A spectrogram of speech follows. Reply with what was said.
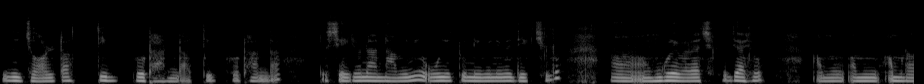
কিন্তু জলটা তীব্র ঠান্ডা তীব্র ঠান্ডা। তো সেই জন্য আর নামিনি ওই একটু নেমে নেমে দেখছিলো ঘুরে বেড়াচ্ছিলো। যাই হোক আমরা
